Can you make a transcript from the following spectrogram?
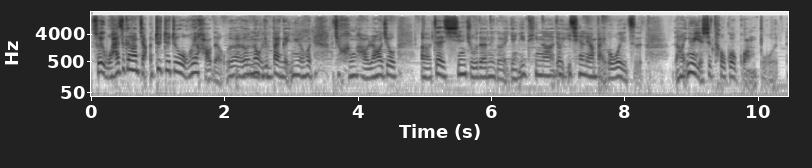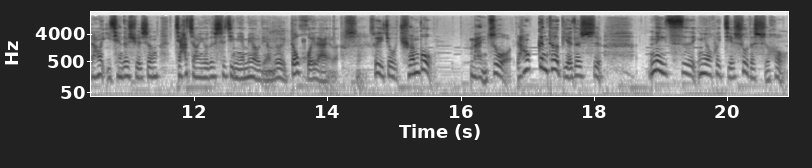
所以我还是跟他讲，对对对，我会好的。我说，那我就办个音乐会，就很好。然后就呃，在新竹的那个演艺厅呢，就一千两百个位置。然后因为也是透过广播，然后以前的学生家长有的十几年没有联络，都回来了。是，所以就全部满座。然后更特别的是，那一次音乐会结束的时候，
